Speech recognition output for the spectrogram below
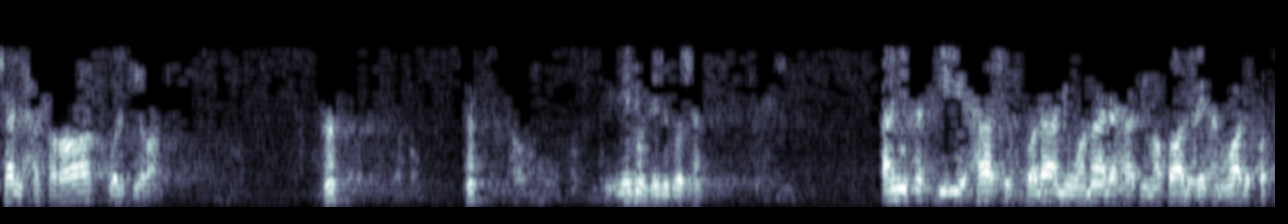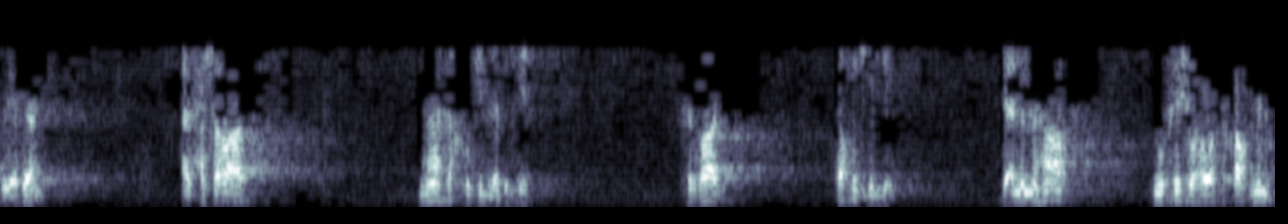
كالحشرات والفيران ها؟ ها؟ يجوز يجوز وجهان. أنست بإيحاش الظلام وما لها بمطالع الأنوار قط يدان. الحشرات ما تخرج إلا بالليل. في الغالب تخرج بالليل. لأن النهار يوحشها وتخاف منه.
